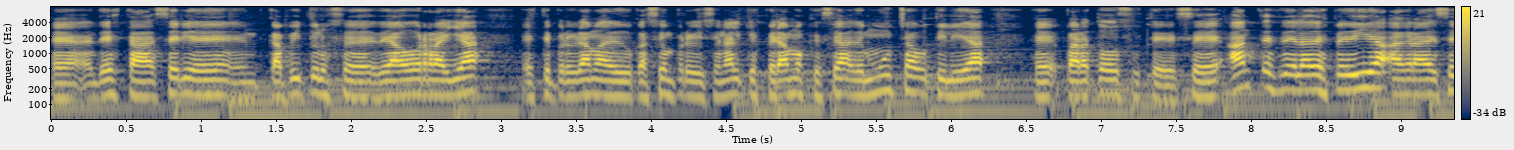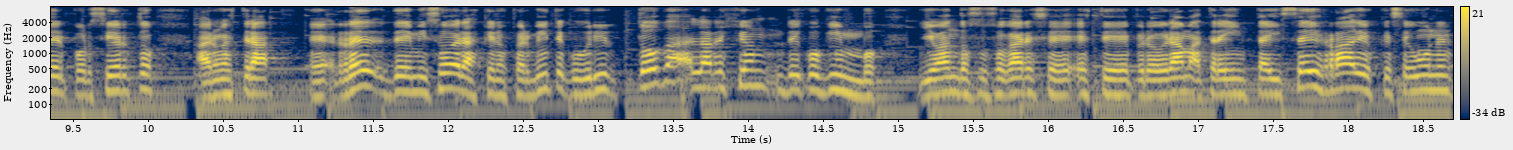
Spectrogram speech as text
eh, de esta serie de capítulos eh, de Ahorra Ya, este programa de educación previsional que esperamos que sea de mucha utilidad eh, para todos ustedes. Antes de la despedida, agradecer, por cierto, a nuestra red de emisoras que nos permite cubrir toda la región de Coquimbo, llevando a sus hogares este programa, 36 radios que se unen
